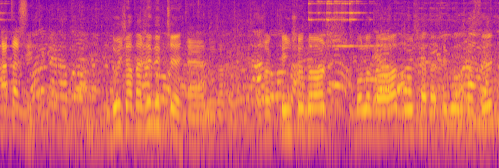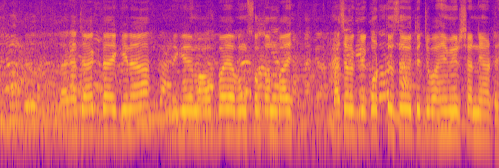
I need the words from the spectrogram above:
সাতাশি। দুই সাতাশি দিচ্ছে। হ্যাঁ তিনশো দশ বলে দেওয়া দুই সাতাশি বলতেছে। দেখা যাক দেয় কিনা। এদিকে মাহবুব ভাই এবং সুলতান ভাই বেচা বিক্রি করতেছে ঐতিহ্যবাহী মিরসানি হাটে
